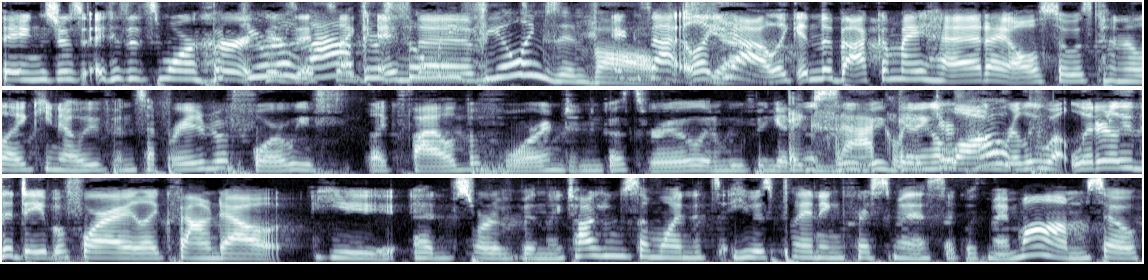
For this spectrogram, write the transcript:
things just because it's more hurt. you're 'cause allowed. it's like There's in so many feelings involved. Exactly. Like yeah. Yeah. like in the back of my head, I also was kind of like, you know, we've been separated before. We've like filed before and didn't go through, and we've been getting we've Exactly. been getting There's along hope. really well. Literally the day before I like found out he had sort of been like talking to someone. It's, he was planning Christmas like with my mom. So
